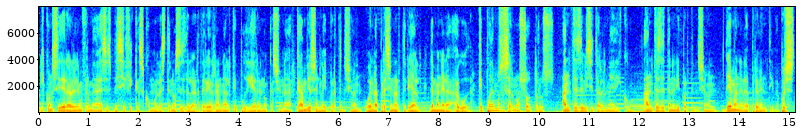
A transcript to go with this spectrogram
y considerar enfermedades específicas como la estenosis de la arteria renal que pudieran ocasionar cambios en la hipertensión o en la presión arterial de manera aguda. ¿Qué podemos hacer nosotros antes de visitar al médico, antes de tener hipertensión, de manera preventiva? Pues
